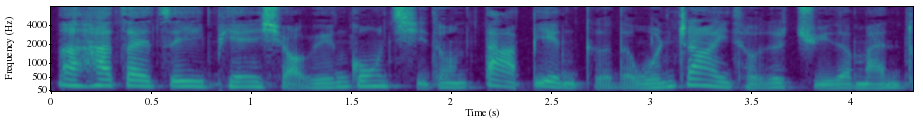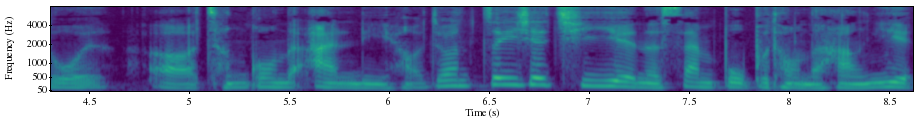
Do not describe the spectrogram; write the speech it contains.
那他在这一篇小员工启动大变革的文章里头，就举了蛮多呃成功的案例例。哈，就这一些企业呢，散布不同的行业，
